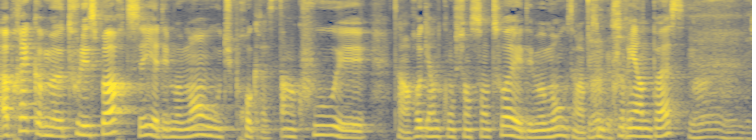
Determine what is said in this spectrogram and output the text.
Après, comme euh, tous les sports, tu sais, il y a des moments où tu progresses d'un coup et tu as un regain de confiance en toi et des moments où tu as l'impression Ouais, que plus rien ne passe. ouais, ouais.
